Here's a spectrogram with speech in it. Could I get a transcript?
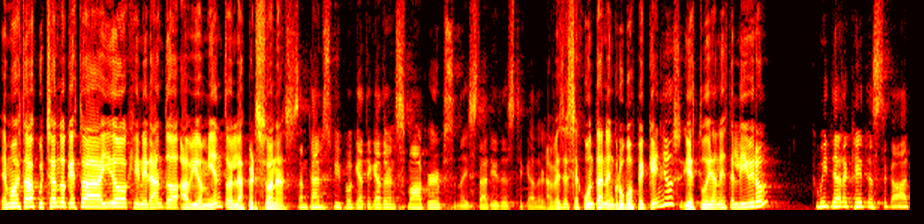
Hemos estado escuchando que esto ha ido generando avivamiento en las personas. Sometimes people get together in small groups and they study this together. A veces se juntan en grupos pequeños y estudian este libro. Can we dedicate this to God?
